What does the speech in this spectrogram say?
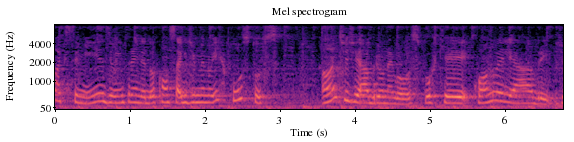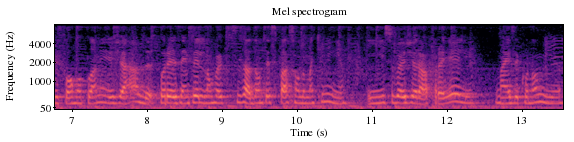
maximize, o empreendedor consegue diminuir custos antes de abrir o negócio, porque quando ele abre de forma planejada, por exemplo, ele não vai precisar da antecipação da maquininha. E isso vai gerar para ele mais economia.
